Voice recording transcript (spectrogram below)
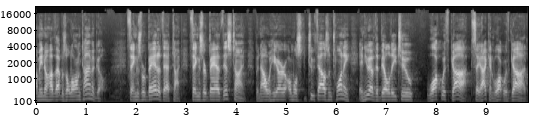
I mean, know how that was a long time ago. Things were bad at that time. Things are bad this time. But now we are almost 2020, and you have the ability to walk with God. Say, I can walk with God.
